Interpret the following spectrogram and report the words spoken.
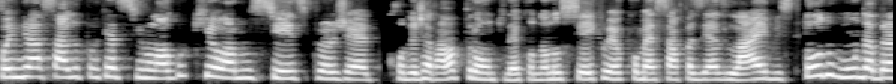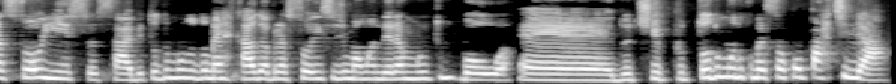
Foi engraçado porque, assim, logo que eu anunciei esse projeto, quando eu já tava pronto, né, quando eu anunciei que eu ia começar a fazer as lives, todo mundo abraçou isso, sabe? Todo mundo do mercado abraçou isso de uma maneira muito boa. É, do tipo, todo mundo começou a compartilhar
